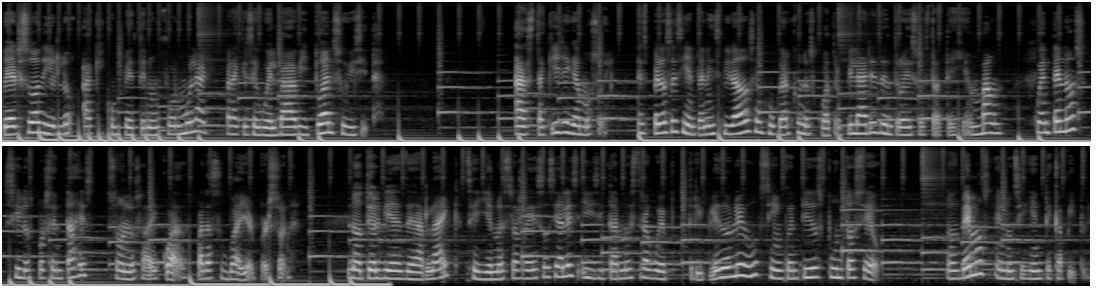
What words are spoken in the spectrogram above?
persuadirlo a que completen un formulario para que se vuelva habitual su visita. Hasta aquí llegamos hoy. Espero se sientan inspirados en jugar con los cuatro pilares dentro de su estrategia en Bound. Cuéntenos si los porcentajes son los adecuados para su buyer persona. No te olvides de dar like, seguir nuestras redes sociales y visitar nuestra web www.cincuentidos.co. Nos vemos en un siguiente capítulo.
